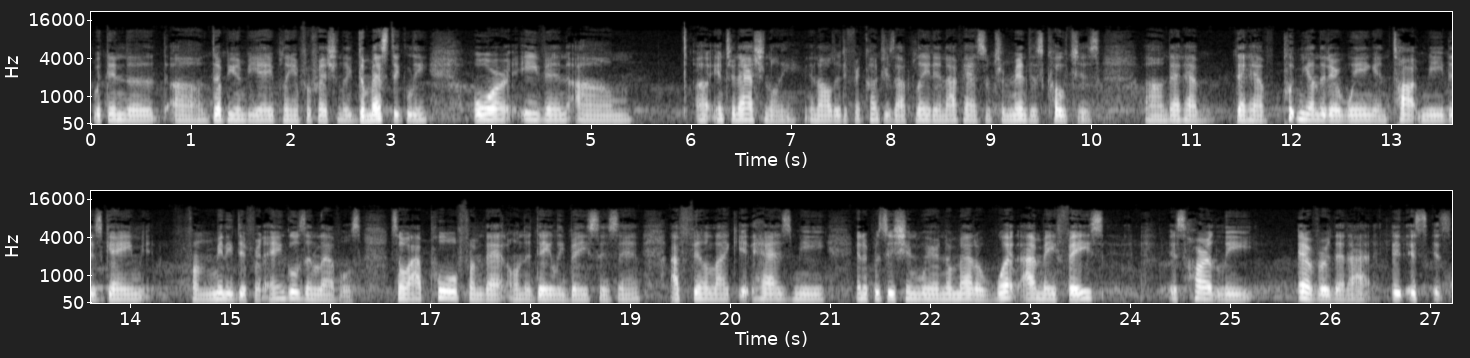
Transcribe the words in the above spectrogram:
within the uh, WNBA, playing professionally, domestically, or even um, uh, internationally in all the different countries I played in, I've had some tremendous coaches um, that have that have put me under their wing and taught me this game from many different angles and levels. So I pull from that on a daily basis, and I feel like it has me in a position where no matter what I may face, it's hardly ever that I it, it's it's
